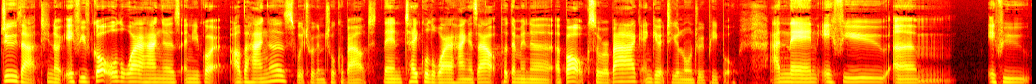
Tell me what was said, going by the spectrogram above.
do that. You know, if you've got all the wire hangers and you've got other hangers, which we're going to talk about, then take all the wire hangers out, put them in a, a box or a bag, and give it to your laundry people. And then if you um, if you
